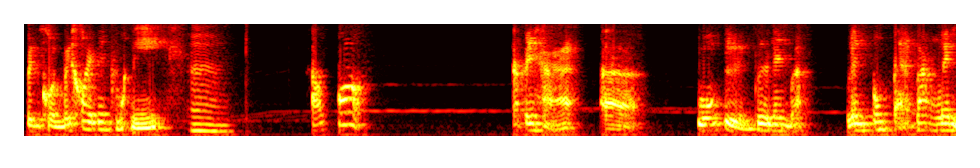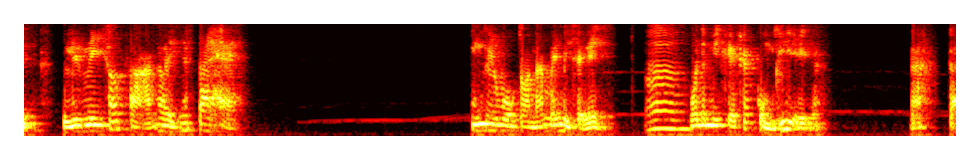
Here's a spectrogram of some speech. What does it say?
เป็นคนไม่ค่อยเล่นพวกนี้อืมเขาก็จะไปหา เอ่อวงอื่นเพื่อเล่นบ้างเล่นป้องแปะบ้างเล่นลีลีข้าวสารอะไรเงี้ยแต่ในวงตอนนั้นไม่มีใครเล่นอ่ามันจะมีแค่แค่กลุ่มพี่เองอะ นะแต่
